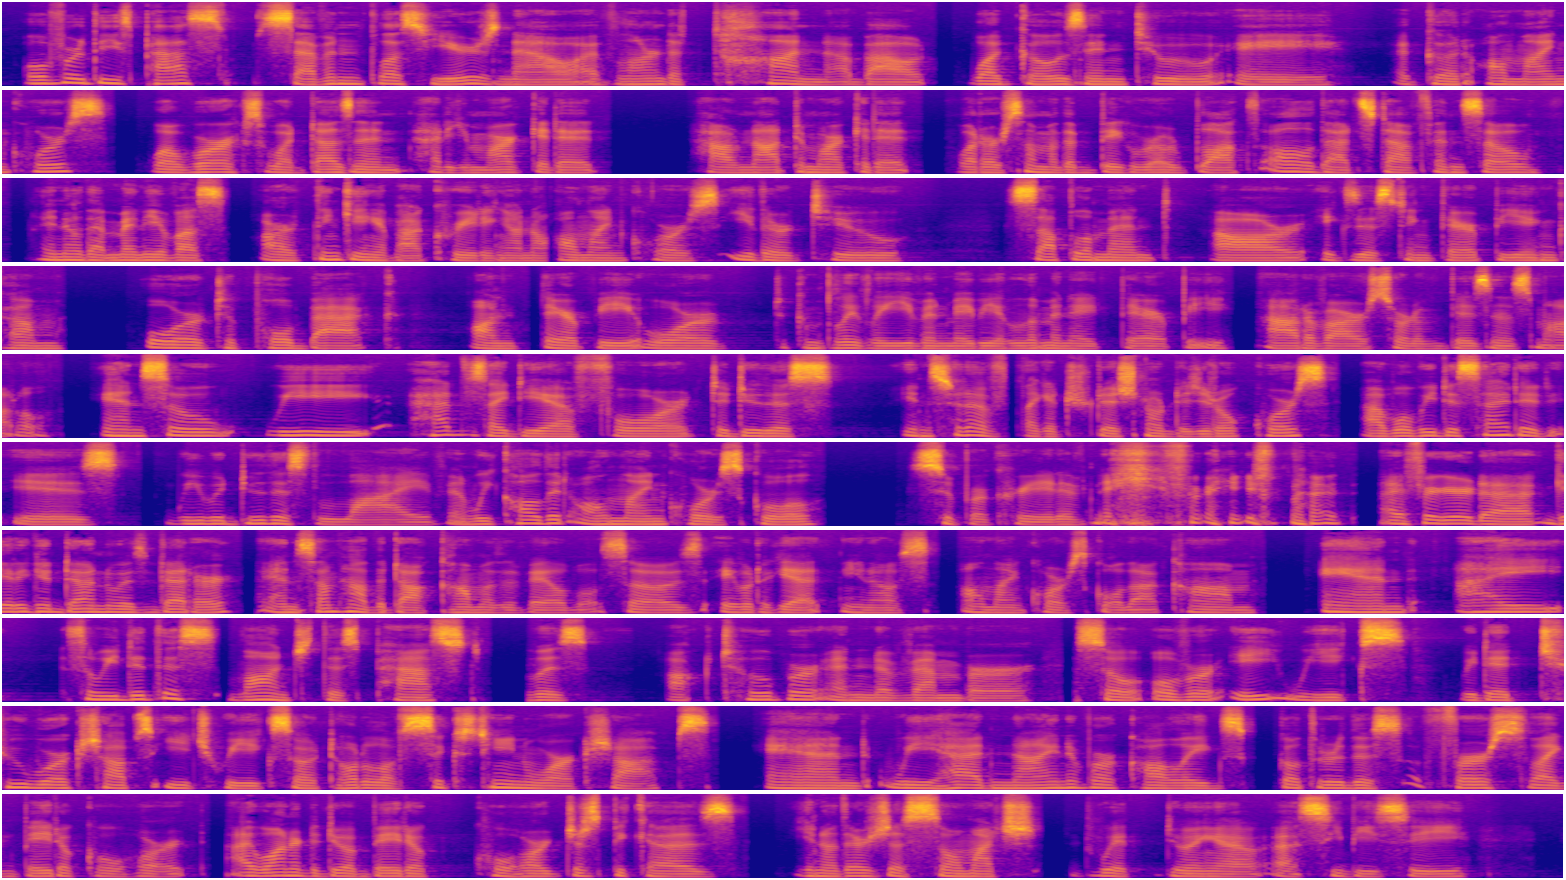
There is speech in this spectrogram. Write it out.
over these past seven plus years now, I've learned a ton about what goes into a, a good online course, what works, what doesn't, how do you market it, how not to market it, what are some of the big roadblocks, all of that stuff. And so I know that many of us are thinking about creating an online course either to supplement our existing therapy income or to pull back on therapy or to completely even maybe eliminate therapy out of our sort of business model. And so we had this idea for to do this instead of like a traditional digital course. Uh, what we decided is we would do this live and we called it online course school super creative name, right? But I figured uh, getting it done was better. And somehow the dot .com was available. So I was able to get, you know, onlinecourseschool.com. And I, so we did this launch this past, was October and November. So over eight weeks, we did two workshops each week. So a total of 16 workshops. And we had nine of our colleagues go through this first like beta cohort. I wanted to do a beta cohort just because, you know, there's just so much with doing a, a CBC.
